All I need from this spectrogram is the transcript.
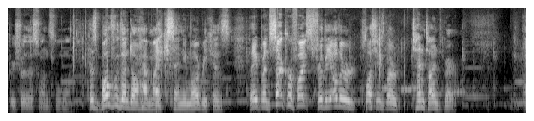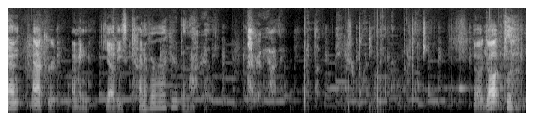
Pretty sure this one's the one. Because both of them don't have mics anymore because they've been sacrificed for the other plushies that are ten times better. And accurate. I mean, yeah, these kind of are accurate, but not really. Not really, are they? Look, these are I got the,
